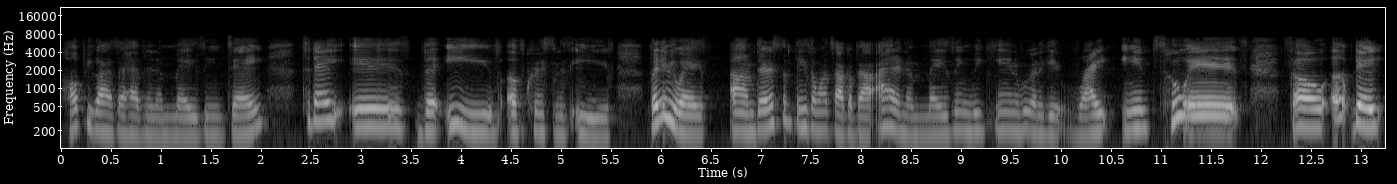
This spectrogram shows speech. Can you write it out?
Hope you guys are having an amazing day. Today is the eve of Christmas Eve. But, anyways, um, there are some things I want to talk about. I had an amazing weekend. We're going to get right into it. So, update,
